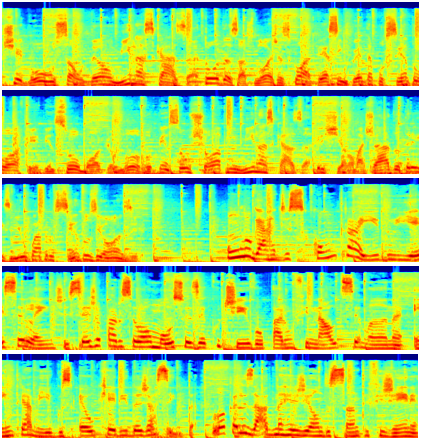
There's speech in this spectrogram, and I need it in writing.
Chegou o Saldão Minas Casa. Todas as lojas com até 50% off. Pensou móvel novo? Pensou shopping Minas Casa. Cristiano Machado 3411. Um lugar descontraído e excelente, seja para o seu almoço executivo ou para um final de semana entre amigos, é o Querida Jacinta. Localizado na região do Santa Efigênia,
